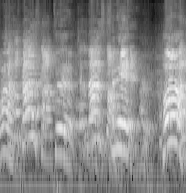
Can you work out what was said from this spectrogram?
One, two, three, four,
